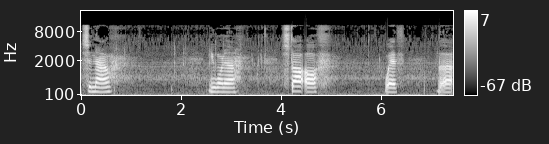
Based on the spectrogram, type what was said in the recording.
So now you want to start off with the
